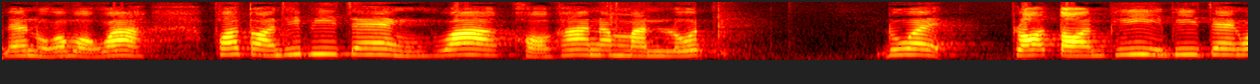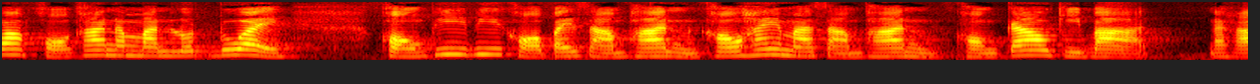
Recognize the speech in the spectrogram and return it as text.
แล้วหนูก็บอกว่าเพราะตอนที่พี่แจ้งว่าขอค่าน้ำมันรถ ด้วย เพราะตอนพี่พี่แจ้งว่าขอค่าน้ำมันลดด้วย ของพี่พี่ขอไปสามพันเขาให้มาสามพันของเก้ากี่บาทนะคะ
